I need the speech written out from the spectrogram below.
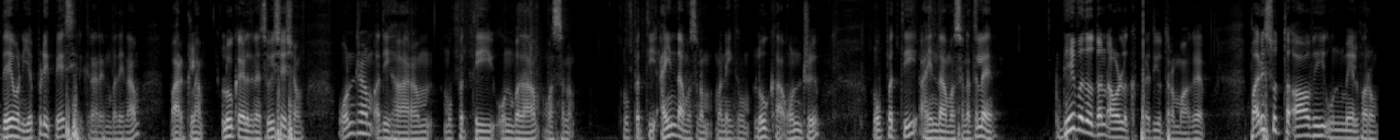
தேவன் எப்படி பேசியிருக்கிறார் என்பதை நாம் பார்க்கலாம். லூக்கா எழுதின சுவிசேஷம் ஒன்றாம் அதிகாரம் முப்பத்தி ஒன்பதாம் வசனம். முப்பத்தி ஐந்தாம் வசனம் மன்னிக்கும் லூகா ஒன்று முப்பத்தி ஐந்தாம் வசனத்தில் தேவதூதன் அவளுக்கு பிரதியுத்தரமாக பரிசுத்த ஆவி உன்மேல் வரும்.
